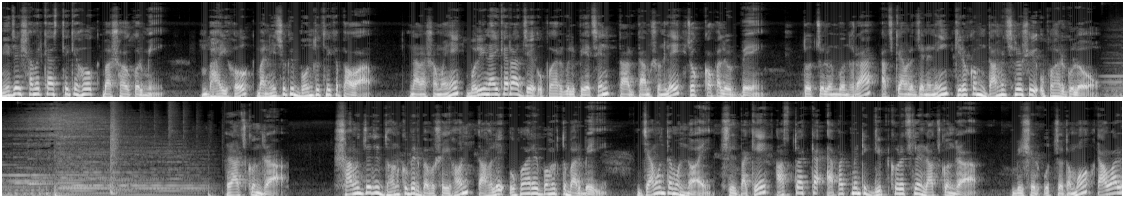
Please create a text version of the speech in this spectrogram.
নিজের স্বামীর কাছ থেকে হোক বা সহকর্মী। ভাই হোক বা নিজকি বন্ধু থেকে পাওয়া। নানা সময়ে বলি নায়িকারা যে উপহারগুলি পেয়েছেন, তার দাম শুনলে চোখ কপালে উঠবে। তো চলুন বন্ধুরা, আজকে আমরা জেনে নিই কীরকম দামি ছিল সেই উপহারগুলো। রাজকুন্দ্রা। স্বামী যদি ধনকুবের ব্যবসায়ী হন, তাহলে উপহারের বহর তো বাড়বেই। যেমন তেমন নয়, শিল্পাকে আস্ত একটা অ্যাপার্টমেন্টে গিফট করেছিলেন রাজকুন্দ্রা। বিশ্বের উচ্চতম টাওয়ার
